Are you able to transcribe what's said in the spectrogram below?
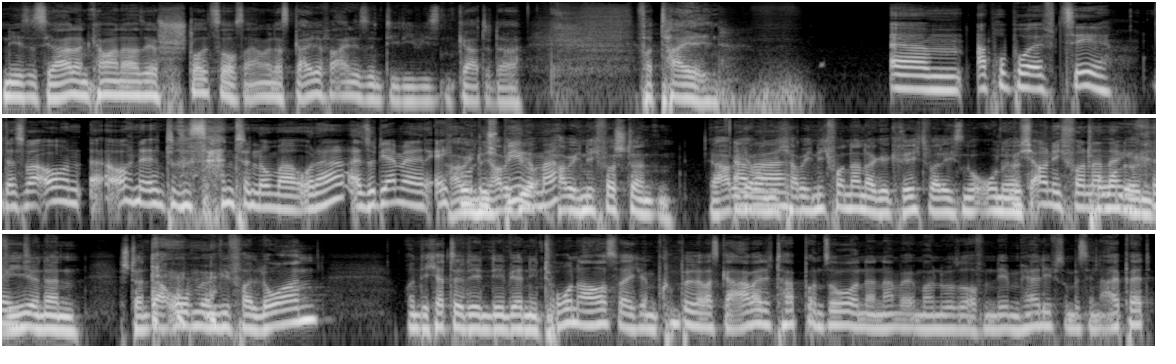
nächstes Jahr, dann kann man da sehr stolz drauf sein, weil das geile Vereine sind, die die Wiesenkarte da verteilen. Ähm, apropos FC, das war auch, auch eine interessante Nummer, oder? Also die haben ja ein echt Habe ich, gutes hab ich, Spiel gemacht. hab ich nicht verstanden. Ja, habe ich aber, Aber- nicht, hab ich nicht voneinander gekriegt, weil ich es nur ohne Hab ich auch nicht voneinander Ton irgendwie gekriegt. und dann stand da oben irgendwie verloren und ich hatte den, den, wir hatten den Ton aus, weil ich mit dem Kumpel da was gearbeitet habe und so und dann haben wir immer nur so auf dem Nebenher lief, so ein bisschen iPad.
